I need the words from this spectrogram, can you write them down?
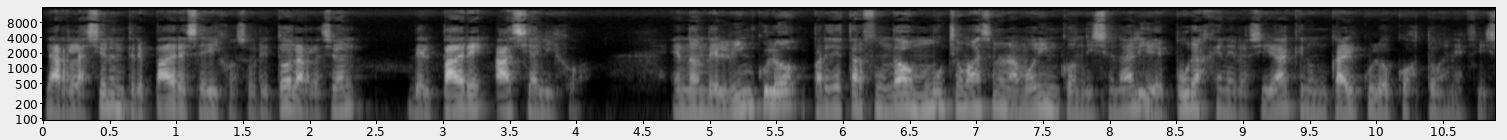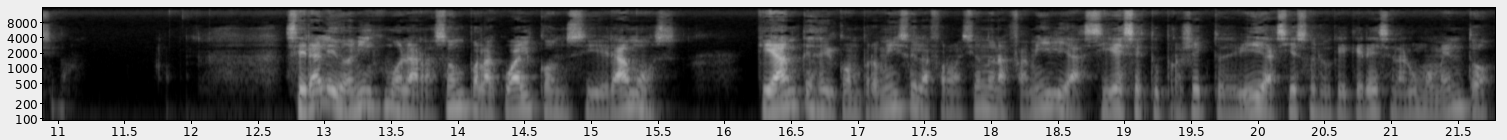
la relación entre padres e hijos, sobre todo la relación del padre hacia el hijo, en donde el vínculo parece estar fundado mucho más en un amor incondicional y de pura generosidad que en un cálculo costo-beneficio. ¿Será el hedonismo la razón por la cual consideramos que antes del compromiso y la formación de una familia, si ese es tu proyecto de vida, si eso es lo que querés en algún momento,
